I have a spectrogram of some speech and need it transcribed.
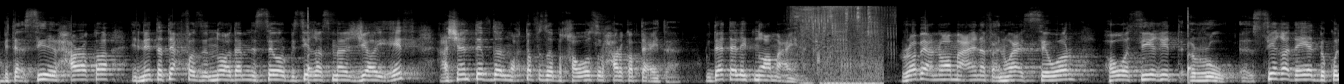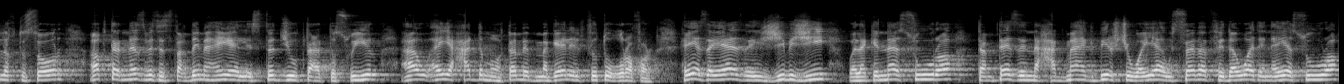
بتأثير الحركة إن أنت تحفظ النوع ده من الصور بصيغة اسمها GIF عشان تفضل محتفظة بخواص الحركة بتاعتها. وده تالت نوع معانا. رابع نوع معانا في أنواع الصور هو صيغة ال RAW. الصيغة ديت بكل اختصار أكتر ناس بتستخدمها هي الاستوديو بتاع التصوير أو أي حد مهتم بمجال ال photographer. هي زيها زي ال JPG ولكنها صورة تمتاز إن حجمها كبير شوية والسبب في دوت إن هي صورة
